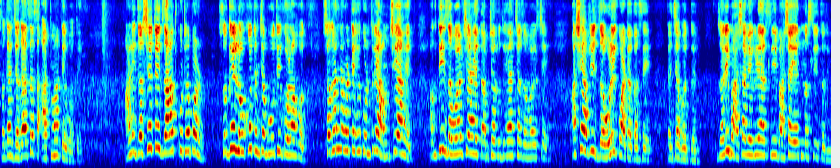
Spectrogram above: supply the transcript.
सगळ्या जगाचाच आत्मा ते होते. आणि जसे ते जात कुठं पण सगळे लोक त्यांच्या भोवती गोळा होत. सगळ्यांना वाटते हे कोणतरी आमचे आहेत. अगदी जवळचे आहेत आमच्या हृदयाच्या जवळचे. अशी आपली जवळीक वाटत असे त्यांच्याबद्दल. जरी भाषा वेगळी असली भाषा येत नसली तरी.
